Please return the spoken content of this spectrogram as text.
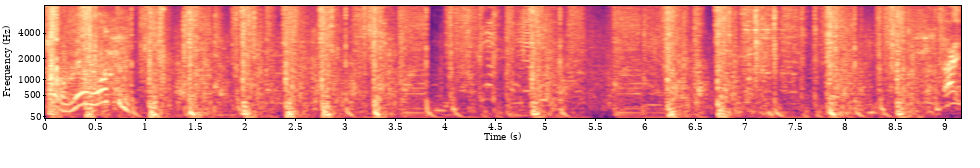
Pô, vem outro! Ai!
